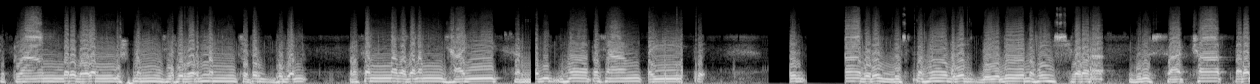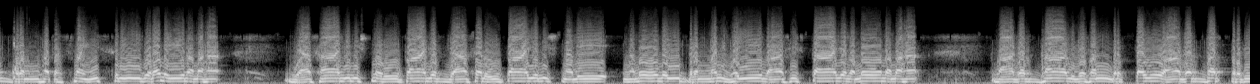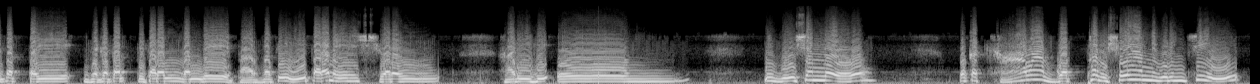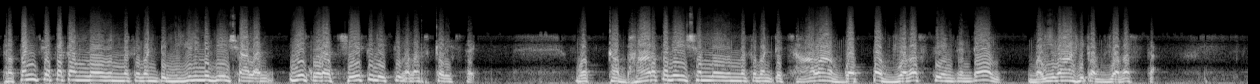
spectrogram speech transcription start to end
శుక్లాంబరధరం విష్ణుం శిశువర్ణం చతుర్భుజం ప్రసన్నవదనం ధ్యాయీత్ సర్వవిఘ్నోపశాంతయేత్ గురుర్విష్ణు గురుర్దేవో మహేశ్వర గురు సాక్షాత్ పరబ్రహ్మ తస్మై శ్రీగురవే నమ వ్యాసాయ విష్ణురూపాయ వ్యాసరూపాయ విష్ణవే నమో వై బ్రహ్మనిధయే వాసిష్ఠాయ నమో నమ వాగర్భావివ సంపృక్తౌ వాగర్భ ప్రతిపత్తయే జగత పితరం వందే పార్వతీ పరమేశ్వరౌ హరి ఓం. ఈ దేశంలో ఒక చాలా గొప్ప విషయాన్ని గురించి ప్రపంచపటంలో ఉన్నటువంటి మిగిలిన దేశాలన్నీ కూడా చేతులెత్తి నమస్కరిస్తాయి. ఒక్క భారతదేశంలో ఉన్నటువంటి చాలా గొప్ప వ్యవస్థ ఏంటంటే వైవాహిక వ్యవస్థ.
